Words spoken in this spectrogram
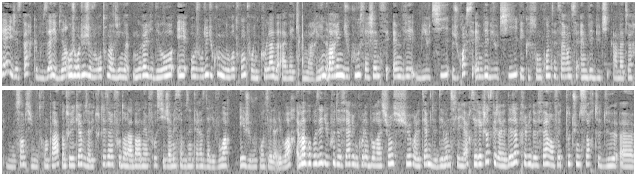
Hey, j'espère que vous allez bien. Aujourd'hui, je vous retrouve dans une nouvelle vidéo et aujourd'hui, du coup, nous nous retrouvons pour une collab avec Marine. Marine, du coup, sa chaîne c'est MV Beauty. Je crois que c'est MV Beauty et que son compte Instagram c'est MV Beauty Amateur, il me semble, si je me trompe pas. Dans tous les cas, vous avez toutes les infos dans la barre d'infos si jamais ça vous intéresse d'aller voir et je vous conseille d'aller voir. Elle m'a proposé du coup de faire une collaboration sur le thème de Demon Slayer. C'est quelque chose que j'avais déjà prévu de faire, en fait, toute une sorte de euh,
